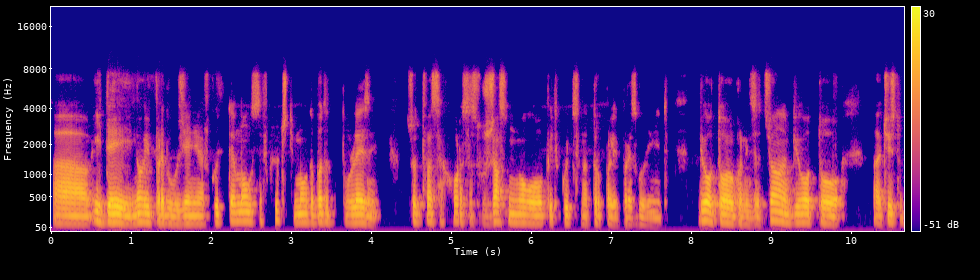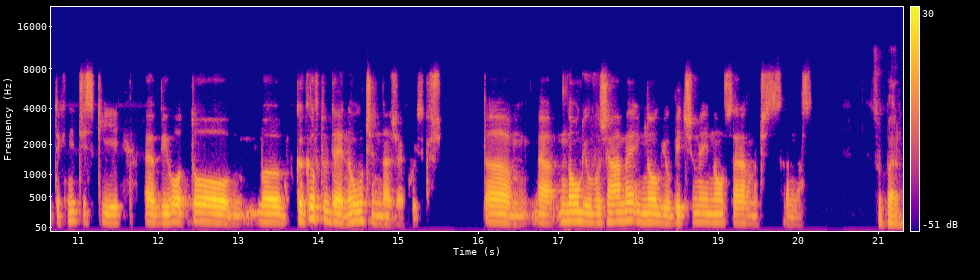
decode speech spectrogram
а, идеи, нови предложения, в които те могат да се включат и могат да бъдат полезни. Защото това са хора с ужасно много опит, които са натрупали през годините. Било то организационно, било то а, чисто технически, а, било то а, какъвто да е, научен даже, ако искаш. Та, а, много ги уважаваме и много ги обичаме и много се радваме, че са сред нас. Супер.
